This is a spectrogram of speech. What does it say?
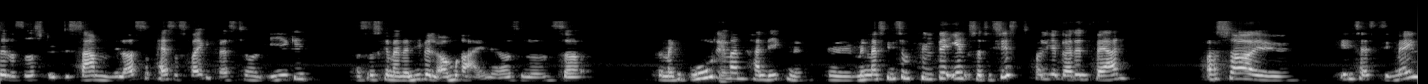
selv at sidde og stykke det sammen, eller også så passer strikkefastheden ikke, og så skal man alligevel omregne og sådan noget. Så, så man kan bruge det, man har liggende, øh, men man skal ligesom fylde det ind så til sidst, for lige at gøre den færdig. Og så øh, indtaste sin mail,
